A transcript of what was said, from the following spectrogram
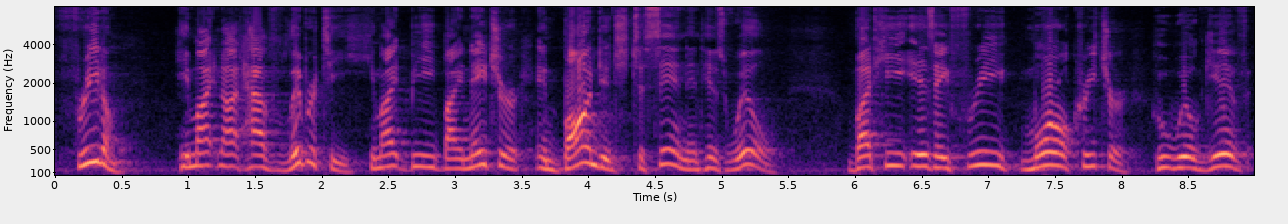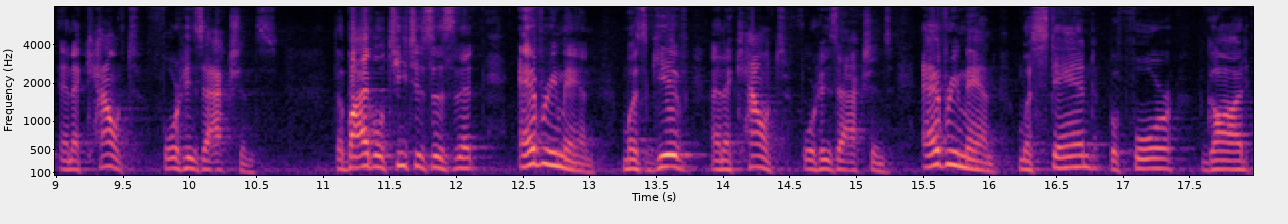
freedom. He might not have liberty. He might be by nature in bondage to sin in his will, but he is a free moral creature who will give an account for his actions. The Bible teaches us that every man must give an account for his actions. Every man must stand before God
